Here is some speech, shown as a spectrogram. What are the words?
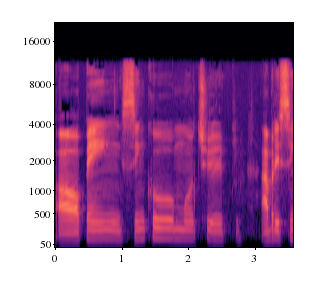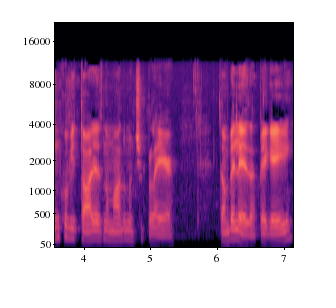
ó, Open 5 multi... Abre 5 vitórias no modo multiplayer. Então, beleza. Peguei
